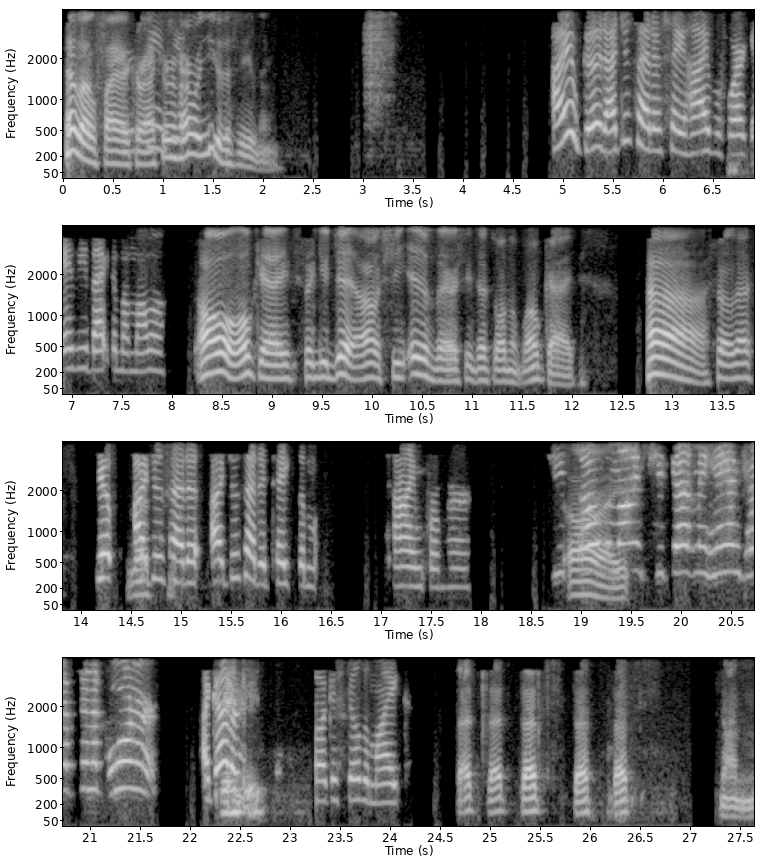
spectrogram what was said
Hello, Firecracker. How are you this evening? I am good. I just had to say hi before I gave you back to my mama. Oh, okay. So you did. Oh, she is there. She just on the. Okay. Ah, so that's Yep, I just had to. I just had to take the time from her. She All stole the right. mic. She got me handcuffed in a corner. I got her Yankee. so I could steal the mic. that's that's that's that's that's. Um,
